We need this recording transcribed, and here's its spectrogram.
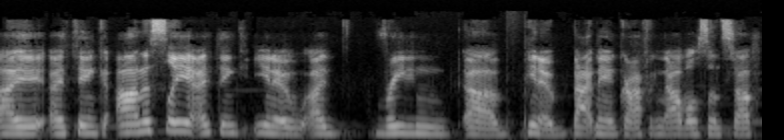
I I think honestly, I think you know, I reading uh, you know, Batman graphic novels and stuff.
